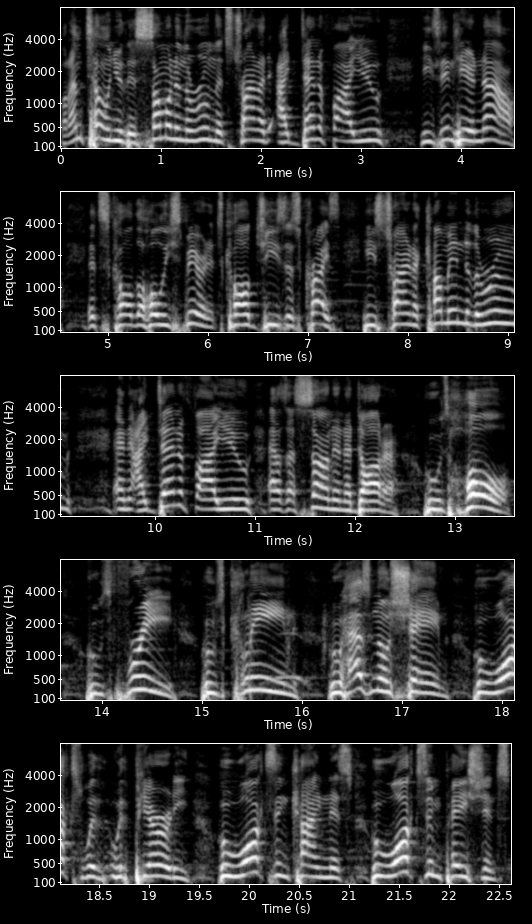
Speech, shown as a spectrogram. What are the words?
But I'm telling you, there's someone in the room that's trying to identify you He's in here now. It's called the Holy Spirit, it's called Jesus Christ. He's trying to come into the room and identify you as a son and a daughter who's whole, who's free, who's clean, who has no shame, who walks with, with purity, who walks in kindness, who walks in patience,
